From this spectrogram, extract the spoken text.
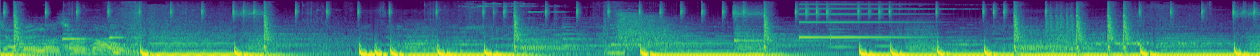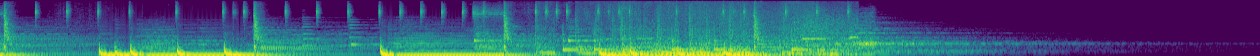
ジョルノ・ジョバーナ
